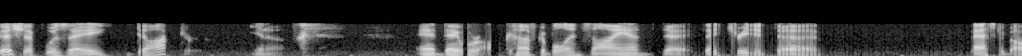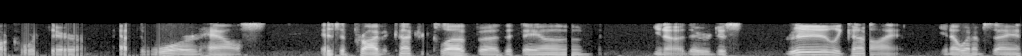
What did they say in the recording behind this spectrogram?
bishop was a doctor, you know. and they were all comfortable in Zion. They, they treated the basketball court there at the Ward House as a private country club uh, that they own. You know, they were just really compliant. You know what I'm saying?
